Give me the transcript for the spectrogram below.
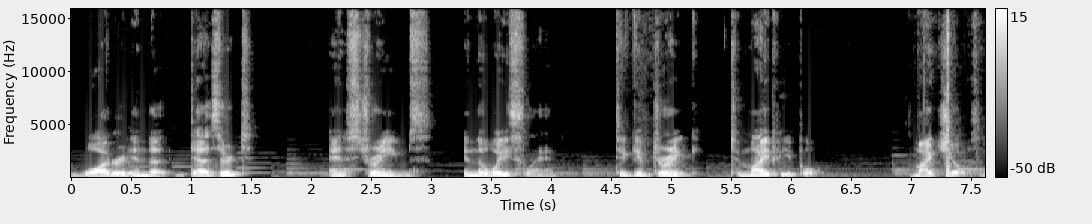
water in the desert and streams in the wasteland to give drink to my people, my chosen.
